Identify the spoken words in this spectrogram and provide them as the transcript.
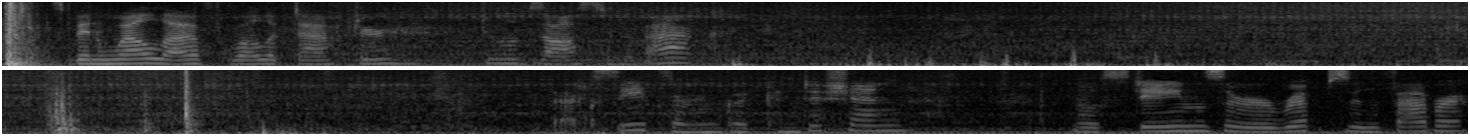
It's been well loved, well looked after. Dual exhaust in the back. Back seats are in good condition. No stains or rips in the fabric.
